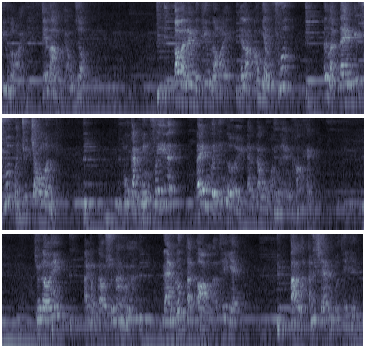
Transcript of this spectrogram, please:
kêu gọi để làm cái ống dầu tôi và anh em được kêu gọi để làm ống dẫn phước, tức là đem cái phước mà Chúa cho mình một cách miễn phí đó, đến với những người đang trong hoạn nạn khó khăn. Chúa nói ở trong câu số 5 là, đang lúc ta còn ở thế gian, ta là ánh sáng của thế gian.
